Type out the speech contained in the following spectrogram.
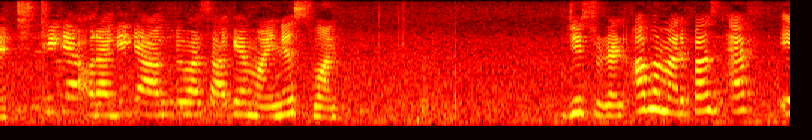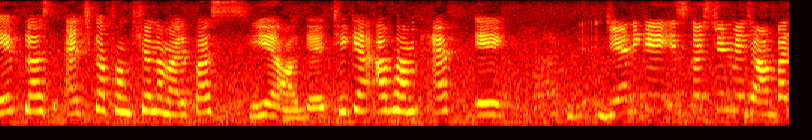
h ठीक है? और आगे क्या आपके पास आ गया माइनस वन जी स्टूडेंट अब हमारे पास एफ़ ए प्लस एच का फ़ंक्शन हमारे पास ये आ गया ठीक है? अब हम एफ़ ए यानी कि इस क्वेश्चन में जहाँ पर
